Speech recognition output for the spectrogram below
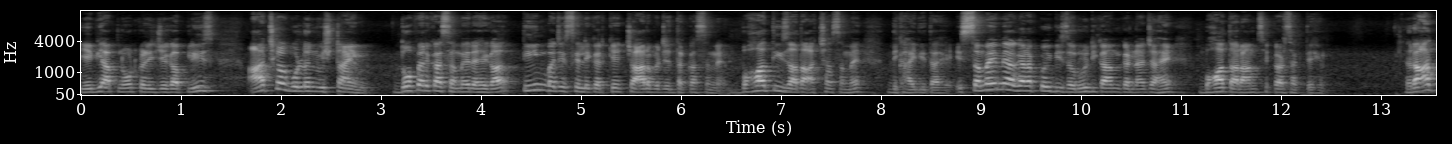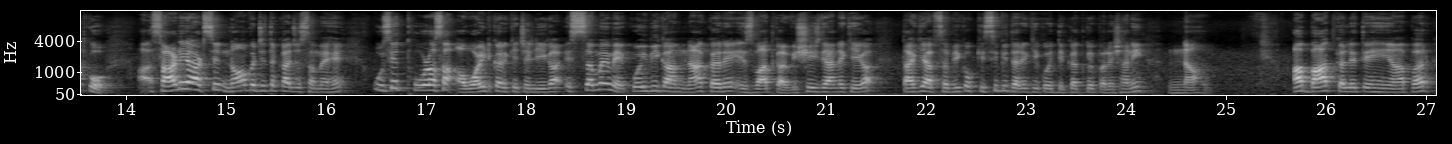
ये भी आप नोट कर लीजिएगा प्लीज़ आज का गोल्डन विश टाइम दोपहर का समय रहेगा, तीन बजे से लेकर के चार बजे तक का समय। बहुत ही ज़्यादा अच्छा समय दिखाई देता है। इस समय में अगर आप कोई भी ज़रूरी काम करना चाहें, बहुत आराम से कर सकते हैं। रात को साढ़े आठ से नौ बजे तक का जो समय है, उसे थोड़ा सा अवॉइड करके चलिएगा। इस समय में कोई भी काम ना करें, इस बात का विशेष ध्यान रखिएगा, ताकि आप सभी को किसी भी तरह की कोई दिक्कत, कोई परेशानी ना हो। अब बात कर लेते हैं यहाँ पर,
